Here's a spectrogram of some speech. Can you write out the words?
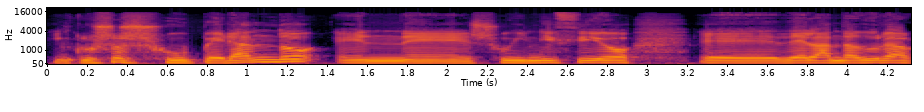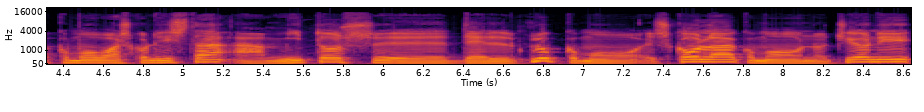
incluso superando en eh, su inicio eh, de la andadura como vasconista a mitos del club, como Escola, como Nocioni,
